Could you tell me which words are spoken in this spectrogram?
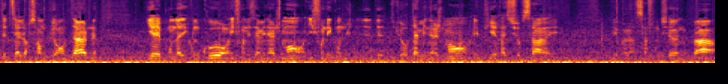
peut-être ça leur semble plus rentable. Ils répondent à des concours, ils font des aménagements, ils font des candidatures d'aménagement et puis ils restent sur ça. et voilà, ça fonctionne ou pas,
